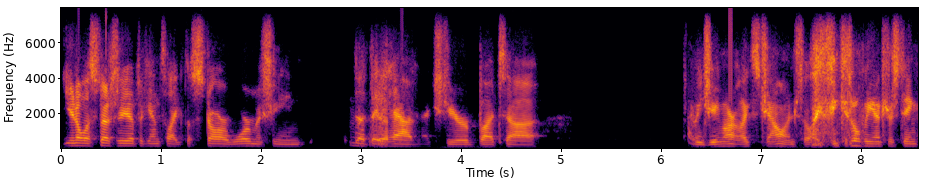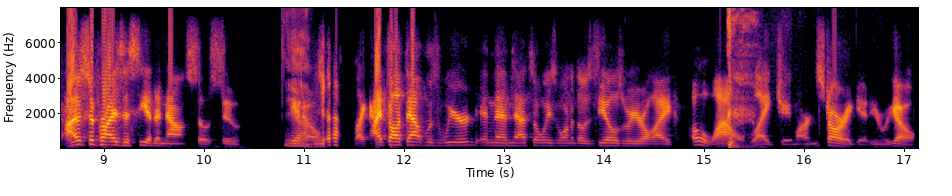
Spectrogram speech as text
you know, especially up against like the Star War Machine that they Yeah. have next year. But uh, I mean, J Mart likes challenge, so I think it'll be interesting. I was surprised to see it announced so soon. Yeah. You know, like I thought that was weird, and then that's always one of those deals where you're like, oh wow, like J Martin Star again. Here we go.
